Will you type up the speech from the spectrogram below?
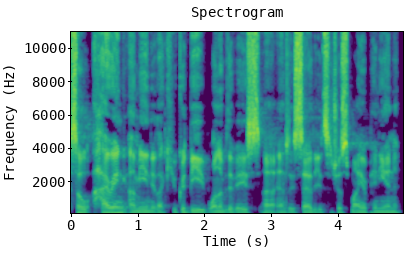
So hiring, I mean, like you could be one of the ways, uh, as I said, it's just my opinion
